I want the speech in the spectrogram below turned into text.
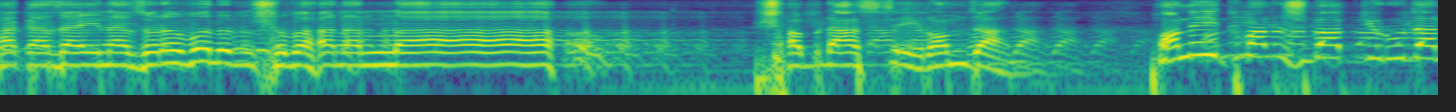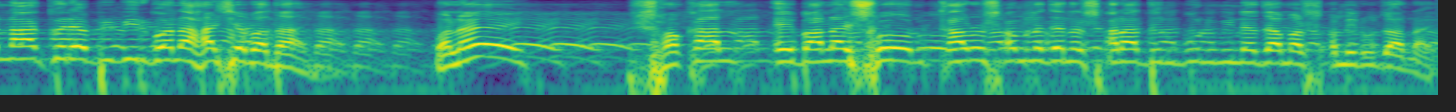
ঢাকা যায় না। জোরে বলুন, সুবহানাল্লাহ। সামনে আসছে রমজান। অনেক মানুষ বাপজি রোজা না করে বিবির গলা হাসে বাঁধায়। বলে, সকাল এই বেলায় শোন, কারও সামনে যেন সারাদিন বলবি না যে আমার স্বামী রোজা নাই।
